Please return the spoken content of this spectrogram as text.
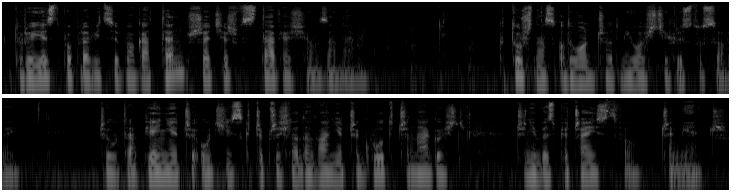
który jest po prawicy Boga, ten przecież wstawia się za nami. Któż nas odłączy od miłości Chrystusowej? Czy utrapienie, czy ucisk, czy prześladowanie, czy głód, czy nagość, czy niebezpieczeństwo, czy miecz.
